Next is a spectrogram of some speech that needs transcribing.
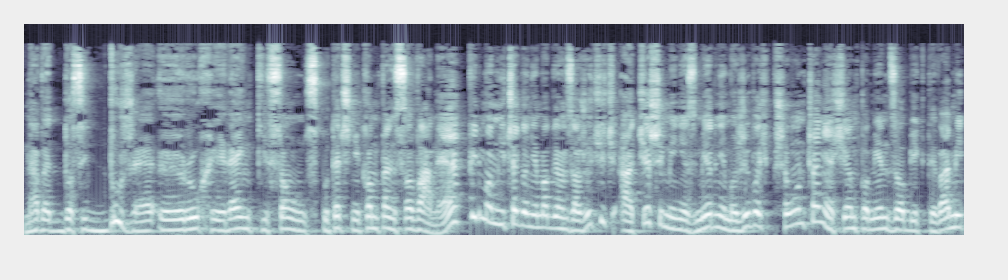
nawet dosyć duże y, ruchy ręki są skutecznie kompensowane. Filmom niczego nie mogę zarzucić, a cieszy mnie niezmiernie możliwość przełączania się pomiędzy obiektywami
